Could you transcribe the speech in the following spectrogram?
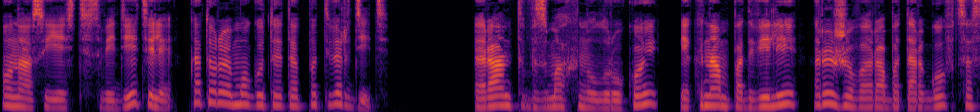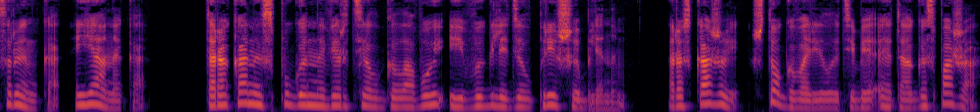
«У нас есть свидетели, которые могут это подтвердить». Рант взмахнул рукой, и к нам подвели рыжего работорговца с рынка, Янека, Таракан испуганно вертел головой и выглядел пришибленным. «Расскажи, что говорила тебе эта госпожа?»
